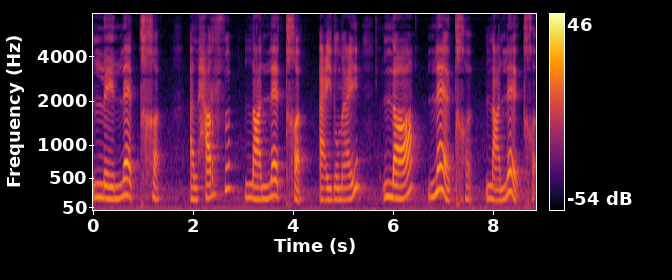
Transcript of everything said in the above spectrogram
لي لتر الحرف لا لتر أعيدوا معي. la lettre la lettre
